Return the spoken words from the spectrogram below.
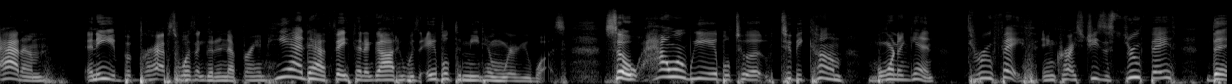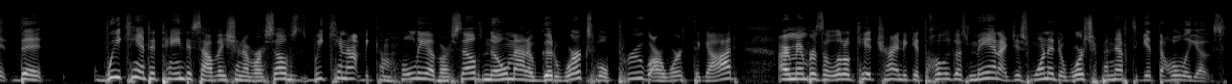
Adam and Eve, but perhaps wasn't good enough for him. He had to have faith in a God who was able to meet him where he was. So, how are we able to uh, to become born again? Through faith in Christ Jesus. Through faith that that we can't attain to salvation of ourselves. We cannot become holy of ourselves. No amount of good works will prove our worth to God. I remember as a little kid trying to get the Holy Ghost. Man, I just wanted to worship enough to get the Holy Ghost.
